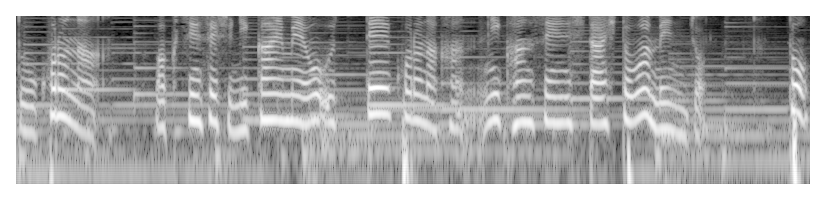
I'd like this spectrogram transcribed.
と、コロナワクチン接種2回目を打ってコロナに感染した人は免除と,、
